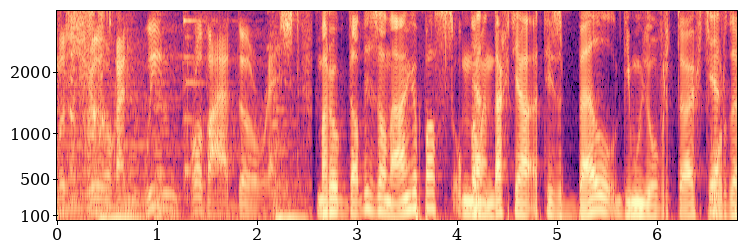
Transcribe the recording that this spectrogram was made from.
monsieur, and we'll provide the rest. Maar ook dat is dan aangepast, omdat Ja. men dacht, ja, het is Bel die moet overtuigd worden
